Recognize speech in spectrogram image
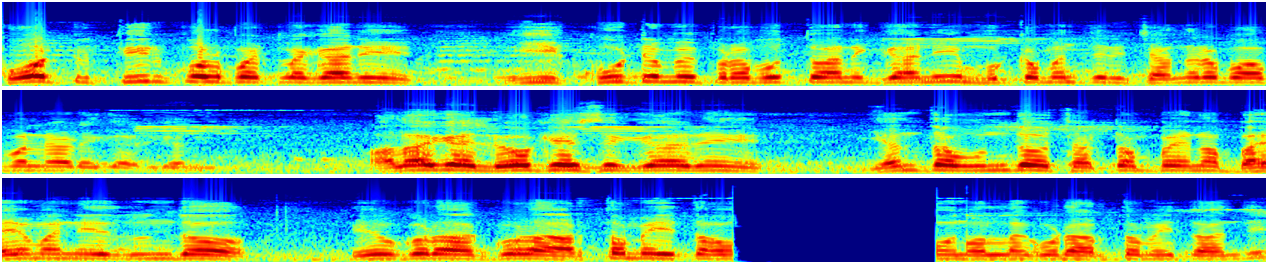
కోర్టు తీర్పుల పట్ల కానీ ఈ కూటమి ప్రభుత్వానికి కానీ ముఖ్యమంత్రి చంద్రబాబు నాయుడు గారు కానీ అలాగే లోకేష్ కానీ ఎంత ఉందో చట్టం పైన భయం అనేది ఉందో ఇవి కూడా కూడా అర్థమవుతా వల్ల కూడా అర్థమవుతోంది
